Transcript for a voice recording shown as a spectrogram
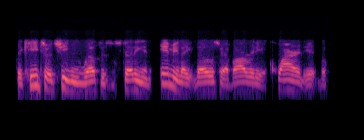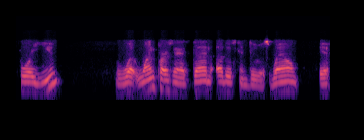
The key to achieving wealth is to study and emulate those who have already acquired it before you. What one person has done, others can do as well. If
